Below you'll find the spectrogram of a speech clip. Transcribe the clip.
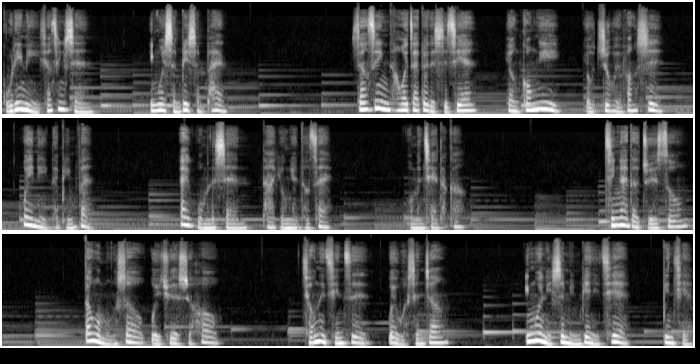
鼓励你相信神，因为神必审判，相信他会在对的时间用公义。有智慧的方式为你来平反，爱我们的神，他永远都在。我们亲爱的祷告，亲爱的主耶稣，当我蒙受委屈的时候，求你亲自为我伸张，因为你是明辨一切并且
